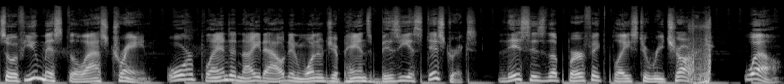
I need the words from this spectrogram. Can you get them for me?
So if you missed the last train or planned a night out in one of Japan's busiest districts, this is the perfect place to recharge. Well,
